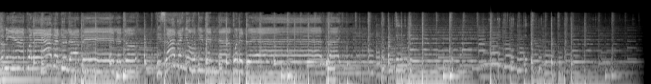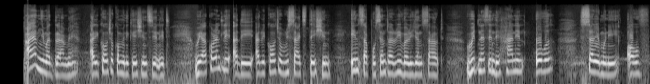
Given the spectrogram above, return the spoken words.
duniya koleya be dula be le do fisata nyodi menna kole do ya I am Nima Drame, Agriculture Communications Unit. We are currently at the Agricultural Research Station in Sapu Central River Region South, witnessing the handing over ceremony of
